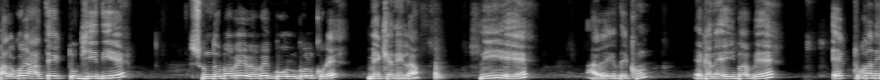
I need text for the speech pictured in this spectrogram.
ভালো করে হাতে একটু ঘি দিয়ে সুন্দরভাবে এভাবে গোল গোল করে মেখে নিলাম। নিয়ে, আর দেখুন, এখানে এইভাবে একটুখানি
